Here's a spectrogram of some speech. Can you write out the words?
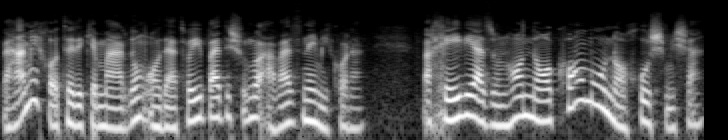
به همین خاطره که مردم عادتهای بدشون رو عوض نمی‌کنن و خیلی از اونها ناکام و ناخوش میشن.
